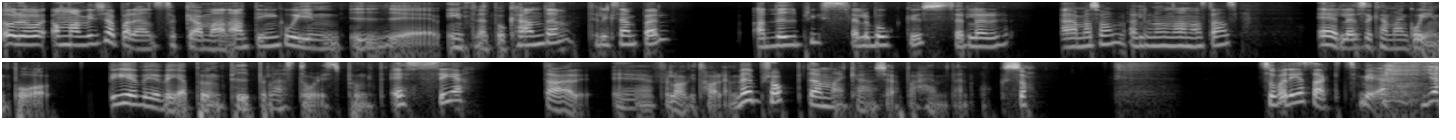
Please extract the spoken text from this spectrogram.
och då, om man vill köpa den så kan man antingen gå in i eh, internetbokhandeln till exempel. Adlibris eller Bokus eller Amazon eller någon annanstans. Eller så kan man gå in på www.peopleandstories.se där eh, förlaget har en webbshop där man kan köpa hem den också. Så var det sagt med. Ja.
